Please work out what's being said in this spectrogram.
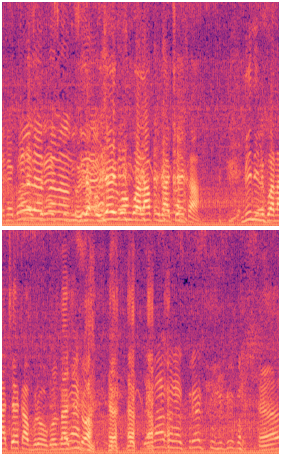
Amekuwa na stress Ujaigongwa alafu unacheka. Mimi nilikuwa nacheka bro, kwa najitwa. Jamaa ako na stress kumzima. Eh?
